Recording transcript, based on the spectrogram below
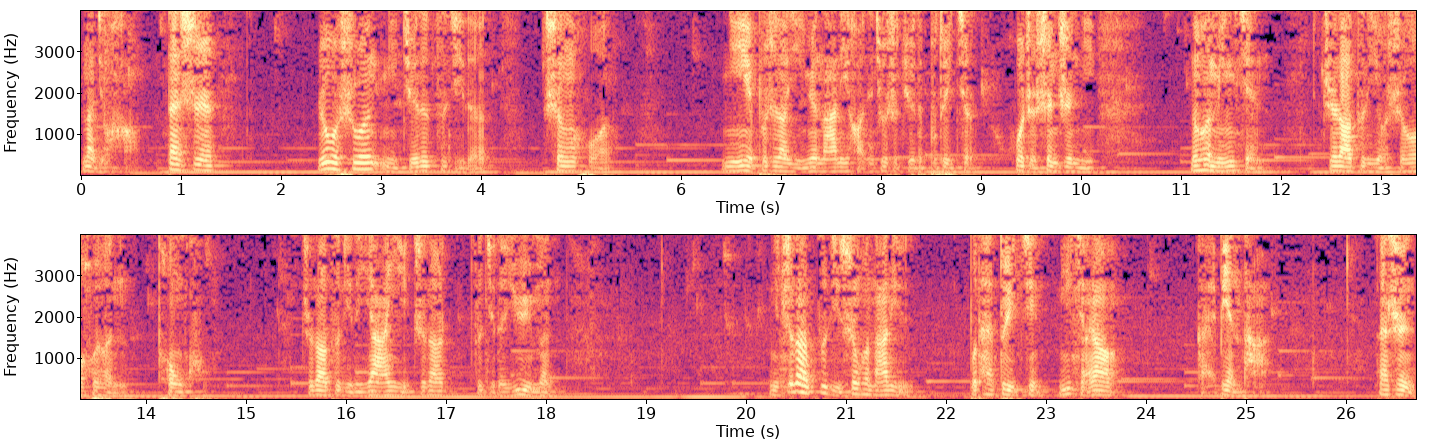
那就好。但是，如果说你觉得自己的生活，你也不知道隐约哪里好像就是觉得不对劲儿，或者甚至你能很明显知道自己有时候会很痛苦，知道自己的压抑，知道自己的郁闷，你知道自己生活哪里不太对劲，你想要改变它。但是，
